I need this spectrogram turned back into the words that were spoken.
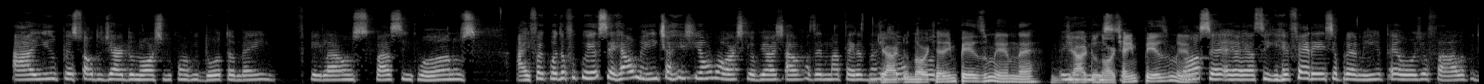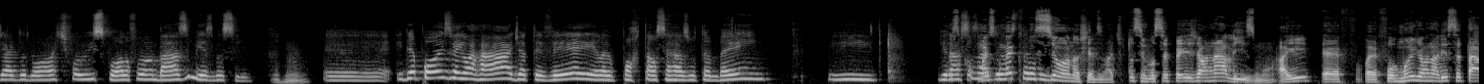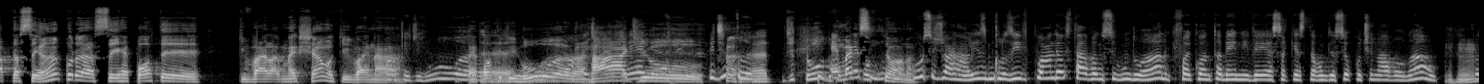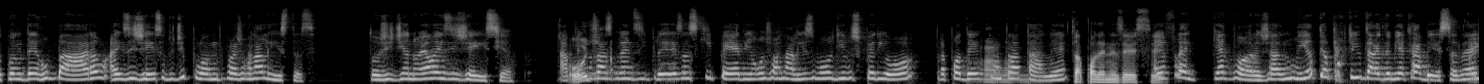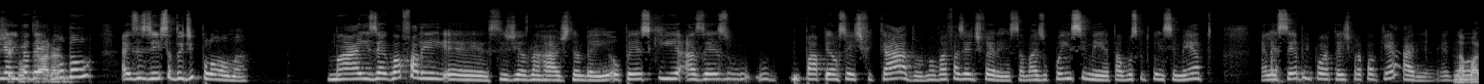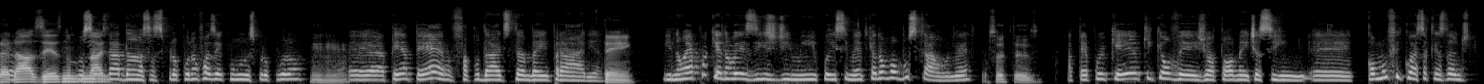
Aí o pessoal do Diário do Norte me convidou também, fiquei lá uns quase cinco anos. Aí foi quando eu fui conhecer realmente a região norte, que eu viajava fazendo matérias na Diário do região Norte toda. é em peso mesmo, né? Diário do Isso. Norte é em peso mesmo. Nossa, é, é, assim, referência para mim, até hoje eu falo que o Diário do Norte foi uma escola, foi uma base mesmo, assim. Uhum. É, e depois veio a rádio, a TV, o portal Serra Azul também. E graças mas a Deus. como é que também. funciona, Shelismar? Tipo assim, você fez jornalismo. Aí é, é, formou em jornalismo, você tá apto a ser âncora, a ser repórter que vai lá, como é que chama? Que vai na. Repórter de rua. Repórter de rua, repórter de rádio. cadeia, de tudo. É, De tudo. Como é que assim, funciona? O curso de jornalismo, inclusive, quando eu estava no segundo ano, que foi quando também me veio essa questão de se eu continuava ou não, Uhum. foi quando derrubaram a exigência do diploma para jornalistas. Então, hoje em dia não é uma exigência. Apenas Hoje- as grandes empresas que pedem ou jornalismo ou nível superior para poder contratar, né? tá podendo Aí exercer. eu falei, e agora? Já não ia ter oportunidade na minha cabeça, né? Aí e ainda um cara- derrubam a exigência do diploma. Mas é igual eu falei é, esses dias na rádio também. Eu penso que, às vezes, um, um- um papel certificado não vai fazer a diferença, mas o conhecimento, a busca do conhecimento, ela é sempre importante para qualquer área. É Na igual, maioria é, das vezes, no, vocês na- da dança, procuram fazer cursos, procuram. Uhum. é, tem até faculdades também para a área. tem. E não é porque não exige de mim o conhecimento que eu não vou buscá-lo, né? Com certeza. Até porque o que, que eu vejo atualmente, assim, é, como ficou essa questão de-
